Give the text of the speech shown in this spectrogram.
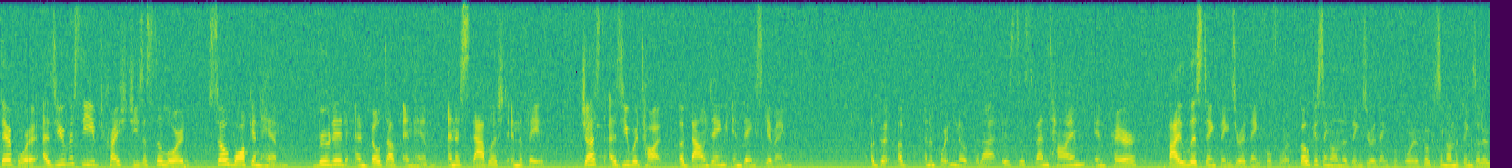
Therefore, as you received Christ Jesus the Lord, so walk in him, rooted and built up in him, and established in the faith, just as you were taught, abounding in thanksgiving. A good, a, an important note for that is to spend time in prayer by listing things you're thankful for, focusing on the things you're thankful for, focusing on the things that are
